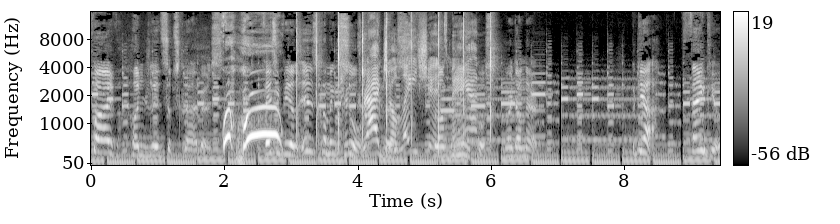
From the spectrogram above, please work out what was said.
500 subscribers. This video is coming soon. Congratulations, Put man. right down there. But yeah, thank you.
